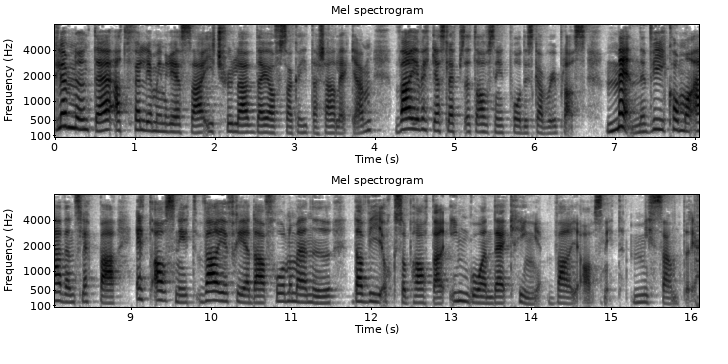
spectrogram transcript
Glöm nu inte att följa min resa i True Love där jag försöker hitta kärleken. Varje vecka släpps ett avsnitt på Discovery+. Plus. Men vi kommer även släppa ett avsnitt varje fredag från och med nu där vi också pratar ingående kring varje avsnitt. Missa inte det.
